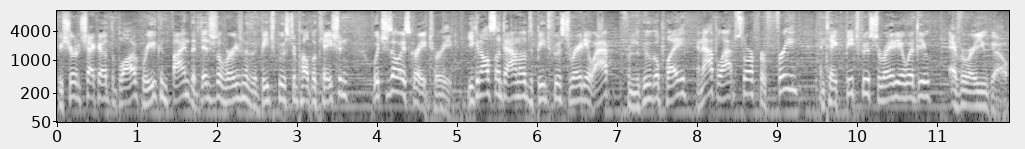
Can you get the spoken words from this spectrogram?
Be sure to check out the blog where you can find the digital version of the Beach Booster publication, which is always great to read. You can also download the Beach Booster Radio app from the Google Play and Apple App Store for free and take Beach Booster Radio with you everywhere you go.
